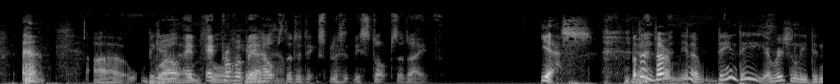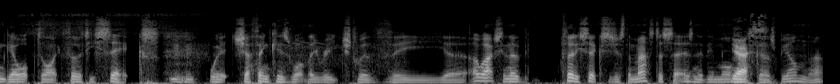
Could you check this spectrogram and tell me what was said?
uh, became Well, it, for. it probably yeah. helps that it explicitly stops at eighth. Yes, but then you know D and D originally didn't go up to like 36, Mm-hmm. which I think is what they reached with the. Uh, oh, actually no, 36 is just the master set, isn't it? The immortal Yes. goes beyond that.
